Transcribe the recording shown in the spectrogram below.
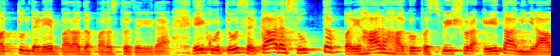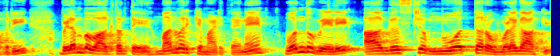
ಮತ್ತೊಂದೆಡೆ ಬರದ ಪರಿಸ್ಥಿತಿ ಇದೆ. ಈ ಕುರಿತು ಸರ್ಕಾರ ಸೂಕ್ತ ಪರಿಹಾರ ಹಾಗೂ ಬಸವೇಶ್ವರ ಏತ ನೀರಾವರಿ ವಿಳಂಬವಾಗದಂತೆ ಮನವರಿಕೆ ಮಾಡಿದ್ದೇನೆ. ಒಂದು ವೇಳೆ ಆಗಸ್ಟ್ ಮೂವತ್ತರ ಒಳಗಾಗಿ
